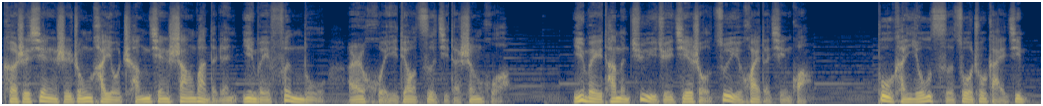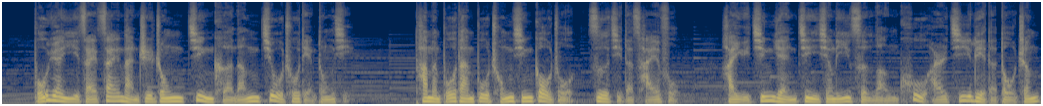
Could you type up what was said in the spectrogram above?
可是现实中还有成千上万的人因为愤怒而毁掉自己的生活，因为他们拒绝接受最坏的情况，不肯由此做出改进，不愿意在灾难之中尽可能救出点东西。他们不但不重新构筑自己的财富，还与经验进行了一次冷酷而激烈的斗争，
